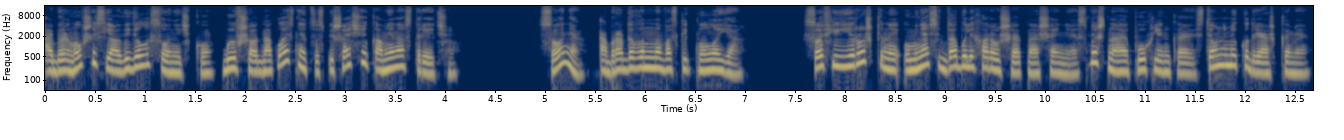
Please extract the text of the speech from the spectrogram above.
Обернувшись, я увидела Сонечку, бывшую одноклассницу, спешащую ко мне навстречу. «Соня?» — обрадованно воскликнула я. С Софьей Ерошкиной у меня всегда были хорошие отношения, смешная, пухленькая, с темными кудряшками.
